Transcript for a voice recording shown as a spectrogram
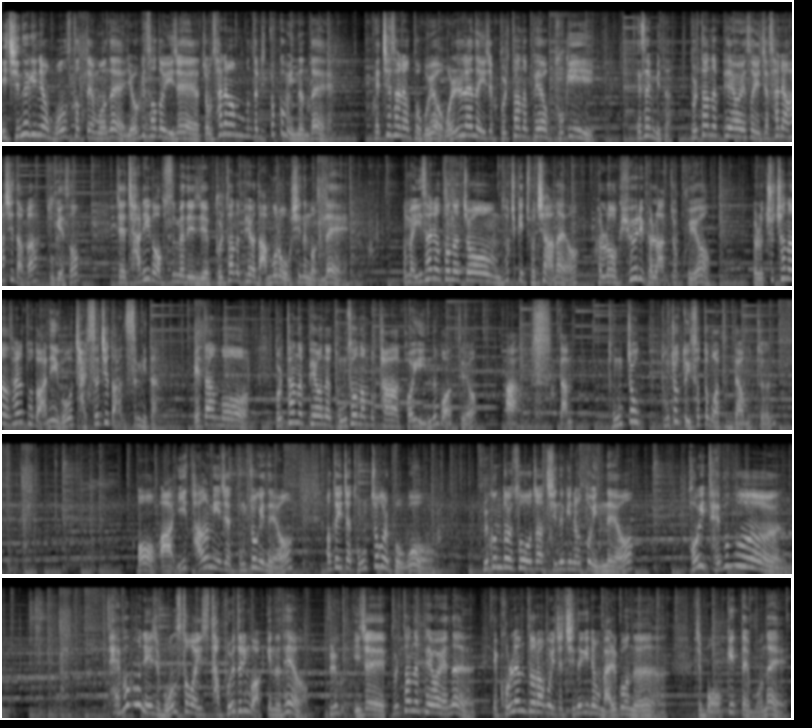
이 진흙인형 몬스터 때문에 여기서도 이제 좀 사냥한 분들이 조금 있는데 대체 사냥터고요. 원래는 이제 불타는 폐허 북이 대세입니다. 불타는 폐허에서 이제 사냥하시다가 북에서 이제 자리가 없으면 이제 불타는 폐허 남으로 오시는 건데 정말 이 사냥터는 좀 솔직히 좋지 않아요. 별로 효율이 별로 안 좋고요. 별로 추천하는 사냥터도 아니고 잘 쓰지도 않습니다. 일단 뭐 불타는 페어는 동서남북 다 거의 있는 것 같아요. 아 남 동쪽 동쪽도 있었던 것 같은데 아무튼 어 아 이 다음이 이제 동쪽이네요. 아무튼 이제 동쪽을 보고 붉은 돌 소호자 진흙 인형 또 있네요. 거의 대부분 대부분이 이제 몬스터가 이제 다 보여드린 것 같기는 해요. 불, 이제 불타는 페어에는 이 골렘들하고 이제 진흙 인형 말고는 이제 뭐 없기 때문에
